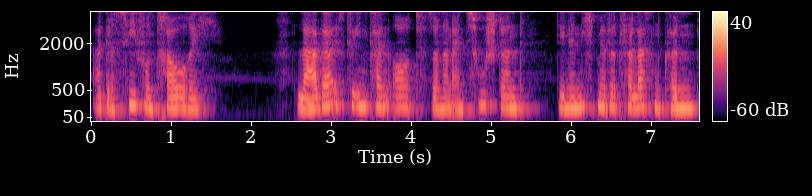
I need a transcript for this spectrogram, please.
aggressiv und traurig. Lager ist für ihn kein Ort, sondern ein Zustand, den er nicht mehr wird verlassen können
